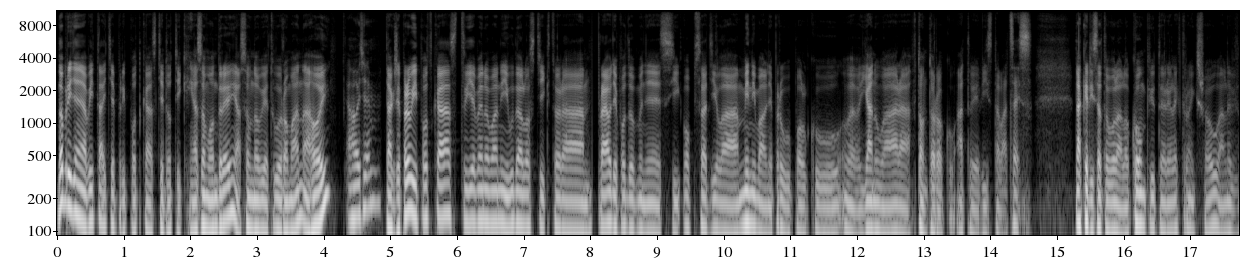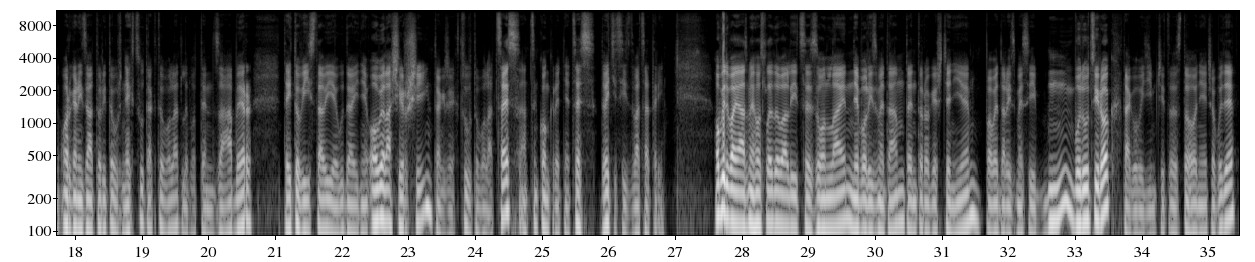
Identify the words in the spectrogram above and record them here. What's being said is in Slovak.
Dobrý deň a vítajte pri podcaste Dotyk. Ja som Ondrej a som mnou je tu Roman. Ahoj. Ahojte. Takže prvý podcast je venovaný udalosti, ktorá pravdepodobne si obsadila minimálne prvú polku e, januára v tomto roku a to je výstava CES. Nakedy sa to volalo Computer Electronic Show, ale organizátori to už nechcú takto volať, lebo ten záber tejto výstavy je údajne oveľa širší, takže chcú to volať CES a konkrétne CES 2023. Obidvaja sme ho sledovali cez online, neboli sme tam, tento rok ešte nie. Povedali sme si, hm, budúci rok, tak uvidím, či to z toho niečo bude.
